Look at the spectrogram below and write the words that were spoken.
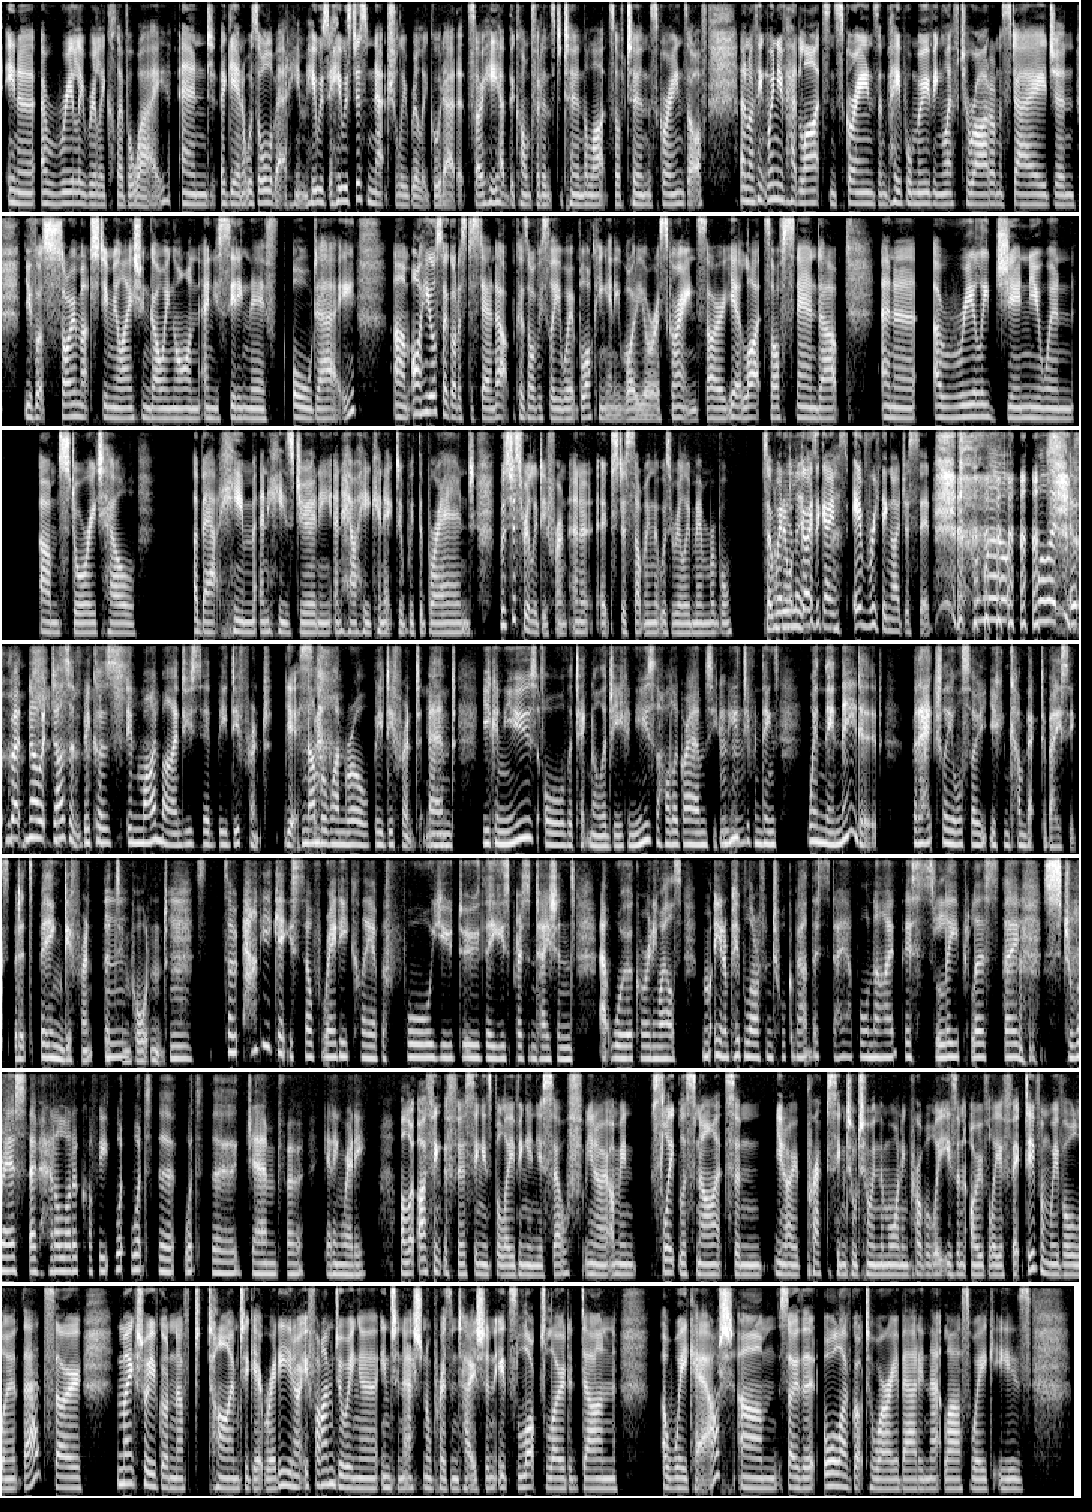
in a, a really, really clever way. And again, it was all about him. He was he was just naturally really good at it. So he had the confidence to turn the lights off, turn the screens off. And I think when you've had lights and screens and people moving left to right on a stage and you've got so much stimulation going on and you're sitting there all day, um, oh, he also got us to stand up because obviously you weren't blocking anybody or a screen. So, yeah, lights off, stand up, and a, a really genuine um, story tell about him and his journey and how he connected with the brand was just really different. And it, it's just something that was really memorable. So oh, when really? it goes against everything I just said. well, well, it, but no, it doesn't because in my mind you said be different. Yes. Number one rule: be different, yeah. and you can use all the technology. You can use the holograms. You can mm-hmm. use different things when they're needed. But actually, also you can come back to basics. But it's being different that's mm. important. Mm. So, how do you get yourself ready, Claire, before you do these presentations at work or anywhere else? You know, people often talk about they stay up all night, they're sleepless, they stress, they've had a lot of coffee. What, what's the what's the jam for getting ready? Oh, look, I think the first thing is believing in yourself. You know, I mean, sleepless nights and, you know, practicing till two in the morning probably isn't overly effective. And we've all learnt that. So make sure you've got enough time to get ready. You know, if I'm doing an international presentation, it's locked, loaded, done a week out um, so that all I've got to worry about in that last week is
